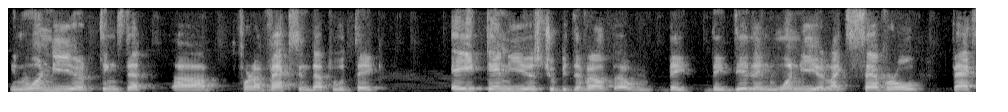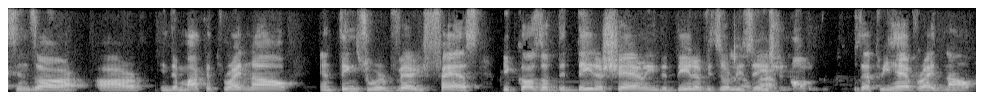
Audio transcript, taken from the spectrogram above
in one year. Things that uh, for a vaccine that would take eight, ten years to be developed, uh, they they did in one year. Like several vaccines are are in the market right now, and things were very fast because of the data sharing, the data visualization, oh, wow. all that we have right now.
